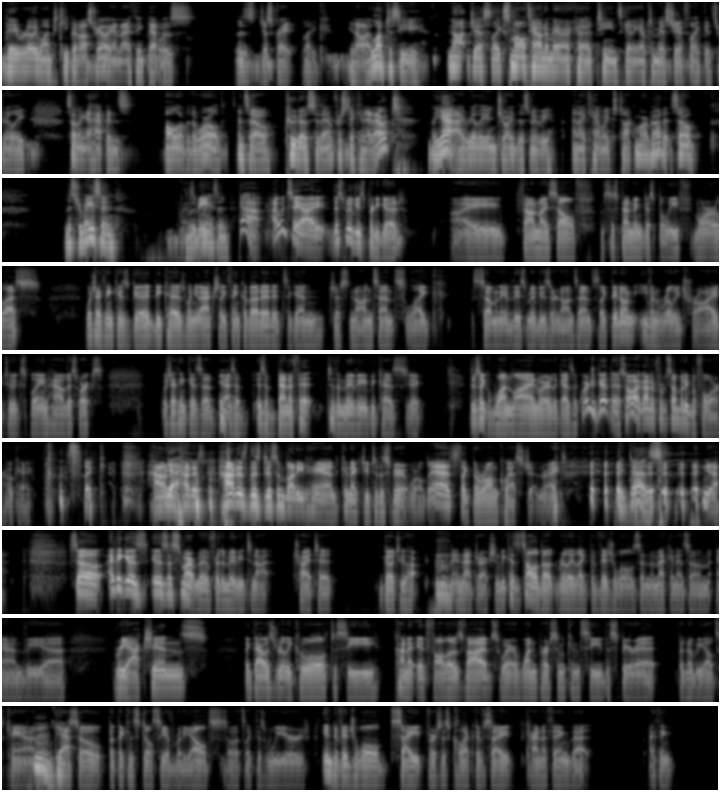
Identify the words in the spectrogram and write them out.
they really wanted to keep it Australian I think that was is just great. Like, you know, I love to see not just like small town America teens getting up to mischief. Like, it's really something that happens all over the world. And so, kudos to them for sticking it out. But yeah, I really enjoyed this movie, and I can't wait to talk more about it. So, Mr. Mason, That's Luke me. Mason. Yeah, I would say I this movie's pretty good. I found myself suspending disbelief more or less, which I think is good because when you actually think about it, it's again just nonsense like so many of these movies are nonsense. Like they don't even really try to explain how this works, which I think is a Yeah. is a is a benefit to the movie because like there's like one line where the guy's like, "Where'd you get this?" "Oh, I got it from somebody before." Okay, it's like how Yeah. how does how does this disembodied hand connect you to the spirit world? Yeah, it's like the wrong question, right? It does. yeah. So I think it was it was a smart move for the movie to not try to go too hard in that direction because it's all about really like the visuals and the mechanism and the uh reactions like that was really cool to see kind of it follows vibes where one person can see the spirit but nobody else can. Mm, yeah. so but they can still see everybody else. So it's like this weird individual sight versus collective sight kind of thing that i think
